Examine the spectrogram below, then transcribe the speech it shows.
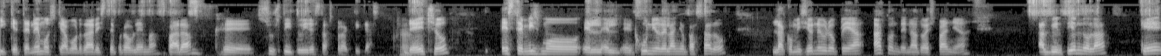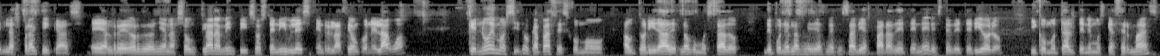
y que tenemos que abordar este problema para eh, sustituir estas prácticas. De hecho, este mismo, el, en junio del año pasado, la Comisión Europea ha condenado a España advirtiéndola que las prácticas eh, alrededor de Doñana son claramente insostenibles en relación con el agua, que no hemos sido capaces como autoridades, no como Estado, de poner las medidas necesarias para detener este deterioro y como tal tenemos que hacer más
